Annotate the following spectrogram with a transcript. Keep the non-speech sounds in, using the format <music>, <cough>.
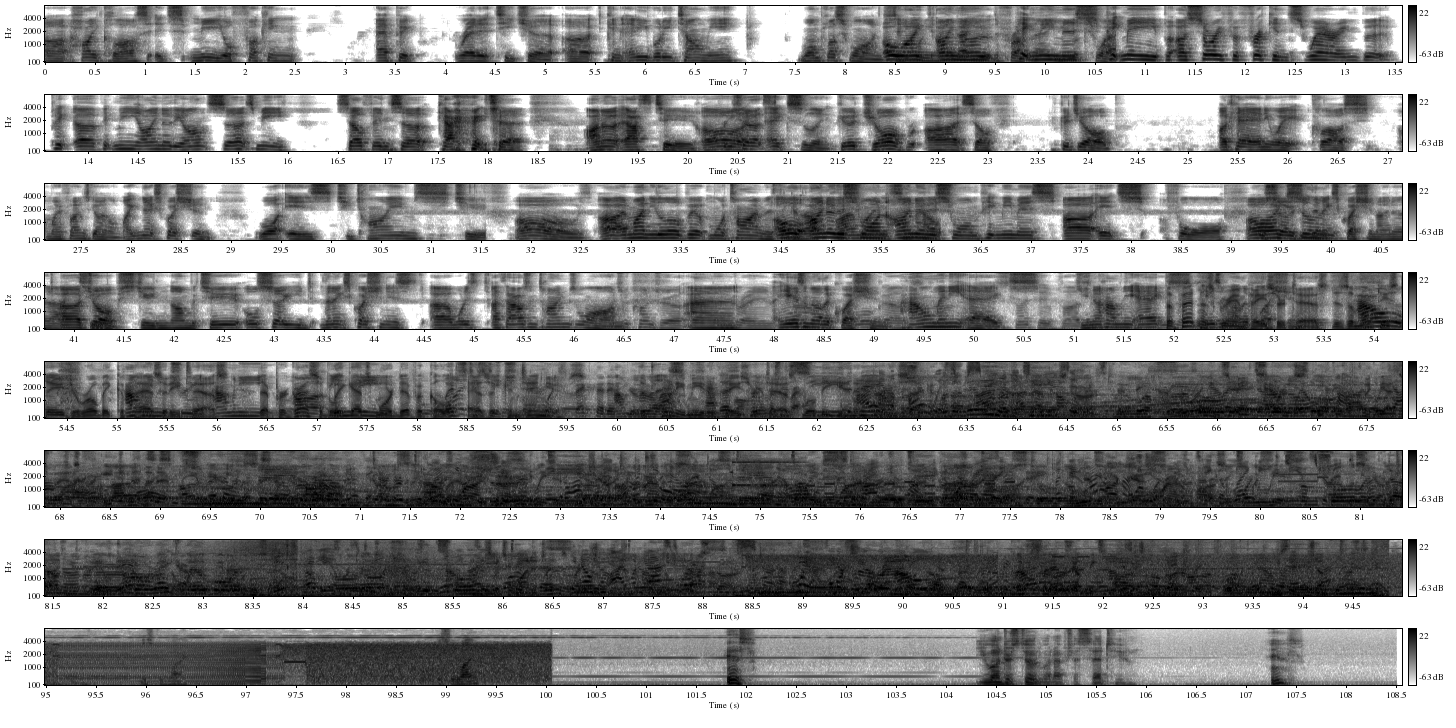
Uh, hi class, it's me, your fucking epic Reddit teacher. Uh, can anybody tell me one plus one? Does Oh, I, anybody I know. The front Pick there, me, you miss. Pick me. But uh, sorry for frickin' swearing. But pick, uh, pick me. I know the answer. It's me. Self-insert <laughs> character. I know it has to. Oh, shirts. excellent. Good job, uh, self. Good job. Okay, anyway, class. My phone's going on. My next question. What is two times two? Oh, uh, I might need a little bit more time. Oh. I know this might one. I know help. this one. Pick me, miss. Uh, it's four. Oh, Also, excellent. the The next next question, I know that. uh, job student number two. Also, you. The next question is uh, what is a thousand times one? And here's another question. How many eggs? Do you know how many eggs? The Fitness Here's Gram Pacer question. test is a How- multi-stage aerobic how many capacity tree- test how many, that progressively uh, gets the more difficult Webster's as it continues. The 20 meter pacer test will begin in I'm 30 seconds. always excited to use it. It You said jumping Mr. White. Mr. White? Yes. You understood what I've just said to you. Yes.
